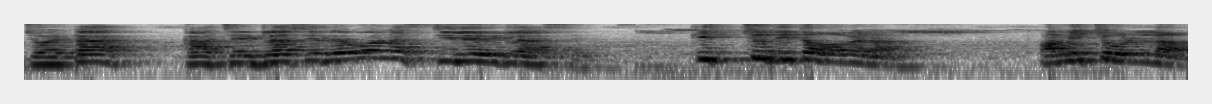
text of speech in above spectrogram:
জলটা কাচের গ্লাসে দেবো না স্টিলের গ্লাসে? কিচ্ছু দিতে হবে না। আমি চললাম।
